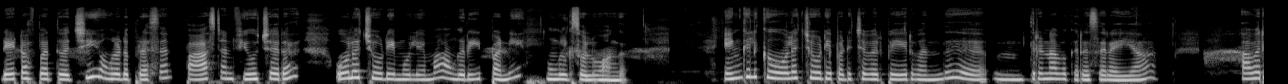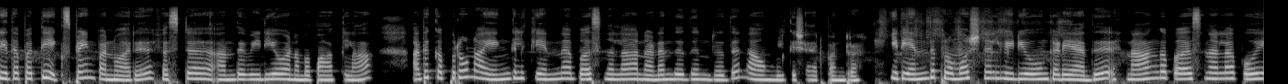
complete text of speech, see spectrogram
டேட் ஆஃப் பர்த் வச்சு உங்களோட ப்ரெசன்ட் பாஸ்ட் அண்ட் ஃப்யூச்சரை ஓலச்சூடி மூலியமாக அவங்க ரீட் பண்ணி உங்களுக்கு சொல்லுவாங்க. எங்களுக்கு ஓலச்சூடி படித்தவர் பேர் வந்து திருநாவுக்கரசர் ஐயா. அவர் இதை பற்றி எக்ஸ்பிளைன் பண்ணுவார் ஃபஸ்ட்டு அந்த வீடியோவை நம்ம பார்க்கலாம். அதுக்கப்புறம் நான் எங்களுக்கு என்ன பர்சனலாக நடந்ததுன்றதை நான் உங்களுக்கு ஷேர் பண்ணுறேன் இது எந்த ப்ரொமோஷனல் வீடியோவும் கிடையாது. நாங்கள் பர்சனலாக போய்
